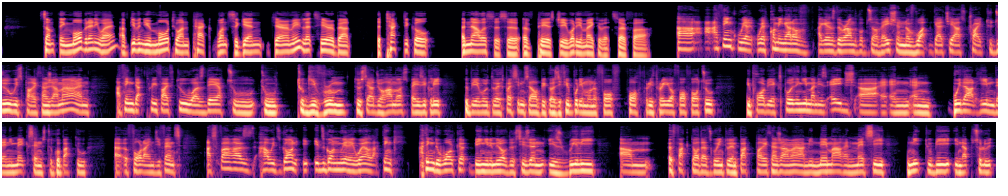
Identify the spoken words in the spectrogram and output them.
something more? But anyway, I've given you more to unpack once again, Jeremy. Let's hear about the tactical analysis of, of PSG. What do you make of it so far? Uh, I think we're we're coming out of I guess the round of observation of what Galtier has tried to do with Paris Saint Germain, and I think that three five two was there to to to give room to Sergio Ramos basically to be able to express himself because if you put him on a 4 4 3 3 or 4 4 2 you're probably exposing him at his age, uh, and and without him, then it makes sense to go back to uh, a four line defense. As far as how it's gone, it, has gone really well. I think I think the World Cup being in the middle of the season is really um, a factor that's going to impact Paris Saint Germain. I mean, Neymar and Messi need to be in absolute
